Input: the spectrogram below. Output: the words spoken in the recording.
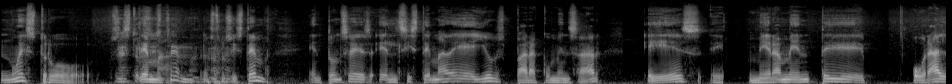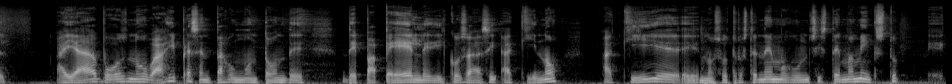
nuestro, Nuestro sistema. sistema, Nuestro ajá. sistema. Entonces, el sistema de ellos, para comenzar, es eh, meramente oral. Allá vos no vas y presentas un montón de, de papeles y cosas así. Aquí no. Aquí eh, eh, nosotros tenemos un sistema mixto eh,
